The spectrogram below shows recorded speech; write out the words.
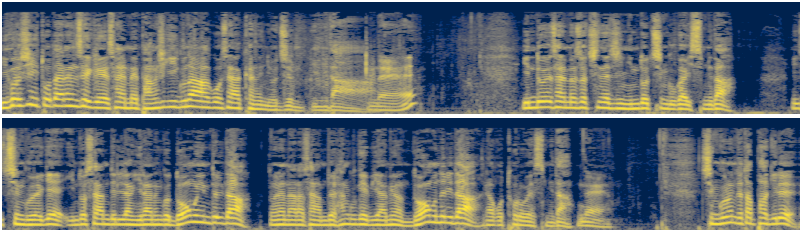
이것이 또 다른 세계의 삶의 방식이구나 하고 생각하는 요즘입니다. 네. 인도에 살면서 친해진 인도 친구가 있습니다. 이 친구에게 인도 사람들이랑 일하는 거 너무 힘들다. 너네 나라 사람들 한국에 비하면 너무 느리다. 라고 토로했습니다. 네. 친구는 대답하기를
